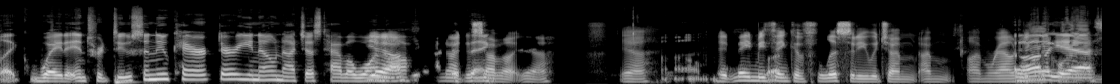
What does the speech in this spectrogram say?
like way to introduce a new character you know not just have a one-off not of just have a yeah, yeah. um, It made me But- think of Felicity, which I'm I'm I'm rounding. Oh, yes.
